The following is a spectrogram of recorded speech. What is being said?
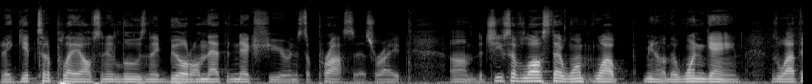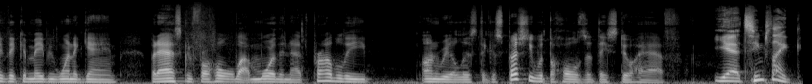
they get to the playoffs and they lose and they build on that the next year, and it's a process, right? Um, the Chiefs have lost that one, well, you know, the one game. Why I think they could maybe win a game, but asking for a whole lot more than that's probably unrealistic, especially with the holes that they still have. Yeah, it seems like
